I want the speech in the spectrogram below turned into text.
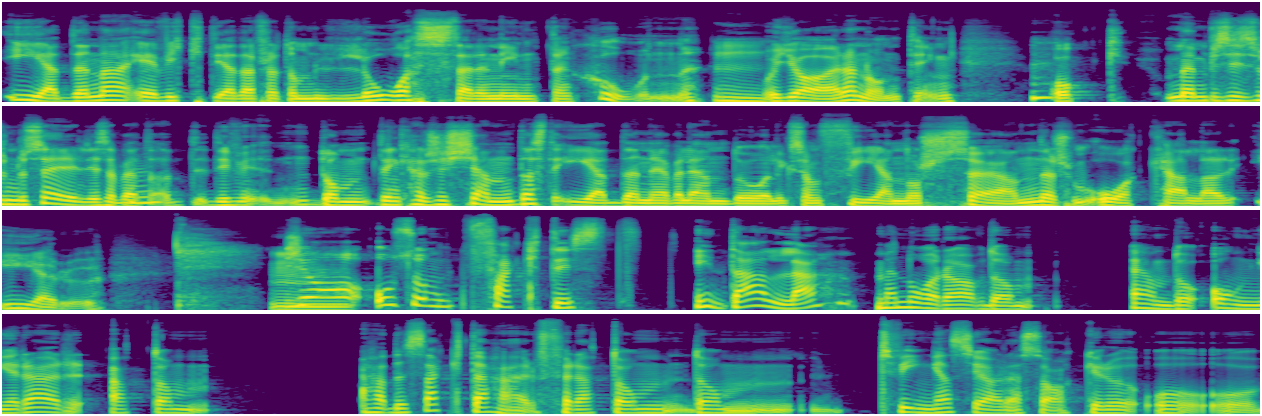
ederna är viktiga därför att de låser en intention Mm. och göra någonting. Och, men precis som du säger Elisabeth, att det, de, den kanske kändaste eden är väl ändå liksom Fenors söner som åkallar Eru. Mm. Ja, och som faktiskt, inte alla, men några av dem ändå ångrar att de hade sagt det här för att de, de tvingas göra saker och, och, och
